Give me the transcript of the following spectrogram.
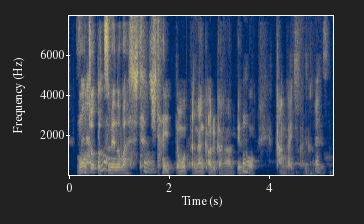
もうちょっと爪伸ばしうんしたいって思ったらなんかあるかなっていうのを考えてたって感じですね。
